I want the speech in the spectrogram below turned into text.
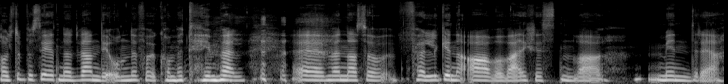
holdt på å si et nødvendig onde for å komme til himmelen. Eh, men altså, følgene av å være kristen var mindre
